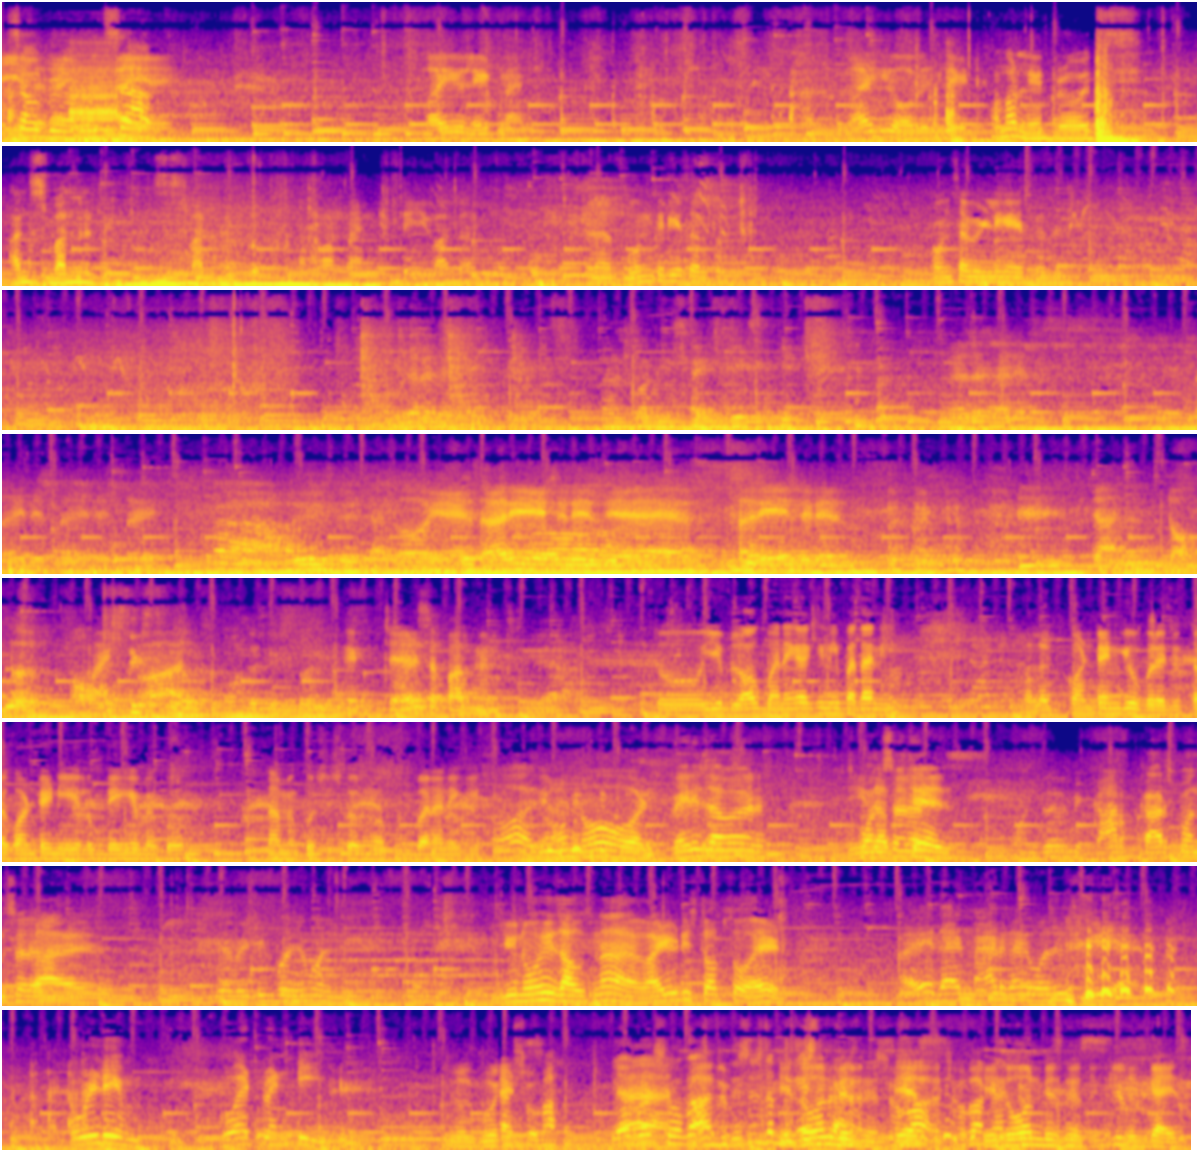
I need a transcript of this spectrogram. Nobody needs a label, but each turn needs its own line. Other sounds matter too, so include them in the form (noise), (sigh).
What's up, bro? What's up?
Why are you late, man? Why are you always late?
I'm not late, bro. It's I'm just one minute late. It's just one minute.
Come on, man. It's a you. जरा phone करिए sir को कौन सा building है इसमें से इधर है (laughs)
That's what he
Oh तो ये ब्लॉग बनेगा कि नहीं पता नहीं. मतलब कंटेंट के ऊपर है जितना कंटेंट ये लोग देंगे मेरे को उतना मैं कोशिश करूँगा खुद बनाने की. यू नो हिज हाउस ना why U D stop so head
Hey, that mad guy was in speed. I told him go at 20.
He was good at
Shobha.
Yeah, but
Yeah.
Shobha,
Raju.
this is the
his
biggest
own
brand.
business.
Shobha-
yes,
Shobha
his own business. This guys.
